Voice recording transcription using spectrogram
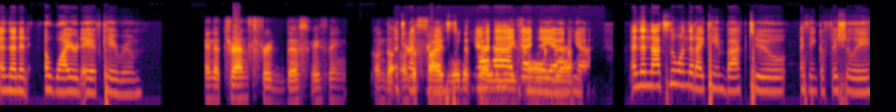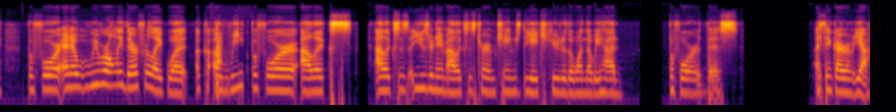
and then an, a wired AFK room. And a transfer desk, I think, on the on the side desk. where the yeah, yeah, are, yeah, yeah, yeah. And then that's the one that I came back to, I think officially before, and it, we were only there for like what a, a week before Alex, Alex's username, Alex's term changed the HQ to the one that we had before this. I think I remember. Yeah,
